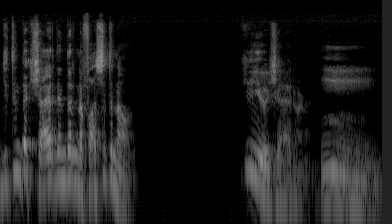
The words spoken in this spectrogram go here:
ਜਿੰਨ ਤੱਕ ਸ਼ਾਇਰ ਦੇ ਅੰਦਰ ਨਫਾਸਤ ਨਾ ਹੋਵੇ। ਕੀ ਉਹ ਸ਼ਾਇਰ ਹੋਣਾ? ਹੂੰ।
